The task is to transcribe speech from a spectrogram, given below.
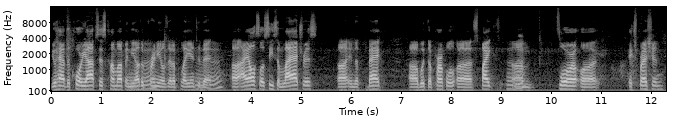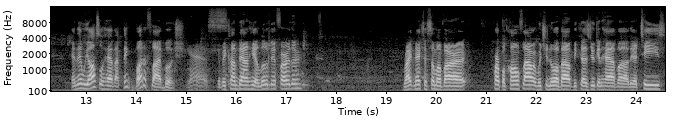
you have the coreopsis come up and the other Mhm. perennials that'll play into that. Mhm. Uh, I also see some liatris uh, in the back uh, with the purple uh, spike Mhm. um, floral uh, expression. And then we also have, I think, butterfly bush. Yes. If we come down here a little bit further, right next to some of our purple coneflower, which you know about because you can have uh, their teas.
